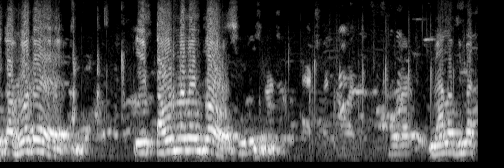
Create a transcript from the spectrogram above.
ఇకపోతే ఈ టోర్నమెంట్లో man of the match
